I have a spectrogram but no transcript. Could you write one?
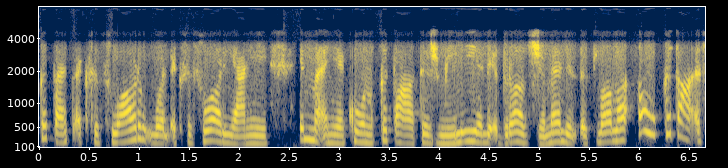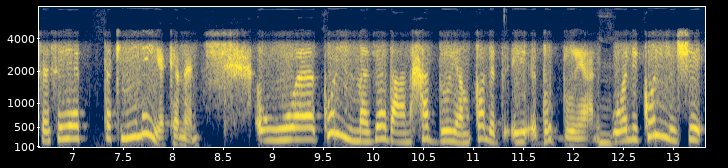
قطعة أكسسوار والأكسسوار يعني إما أن يكون قطعة تجميلية لإبراز جمال الإطلالة أو قطعة أساسية تكميلية كمان. وكل ما زاد عن حده ينقلب ضده يعني. ولكل شيء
